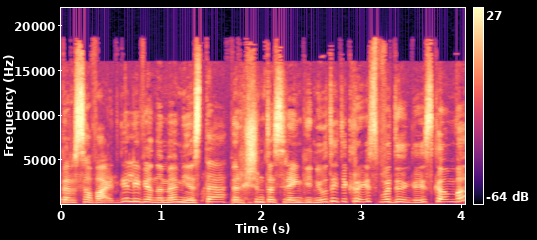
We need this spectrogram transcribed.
Per savaitgalį viename mieste per šimtas renginių, tai tikrai įspūdingai skamba.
